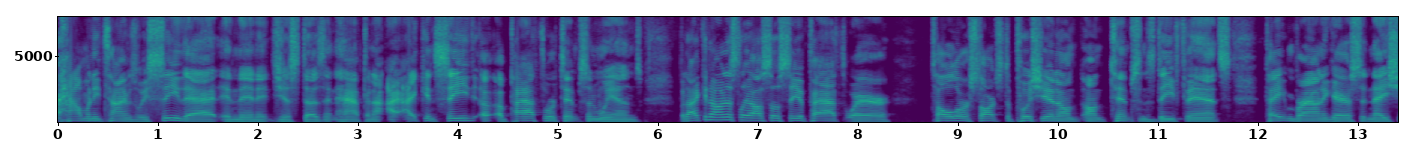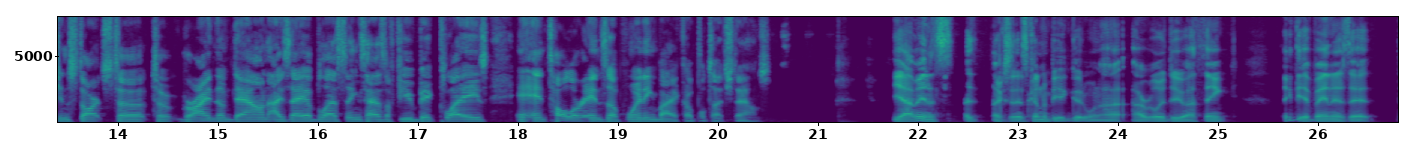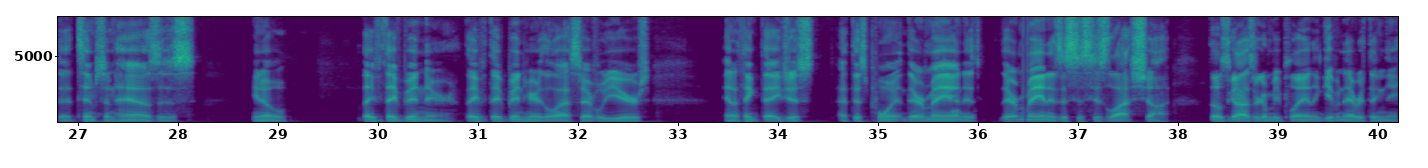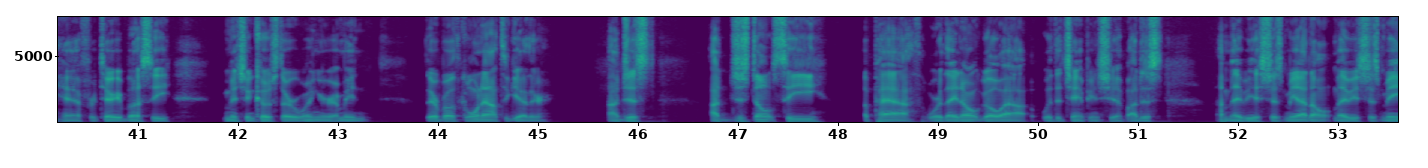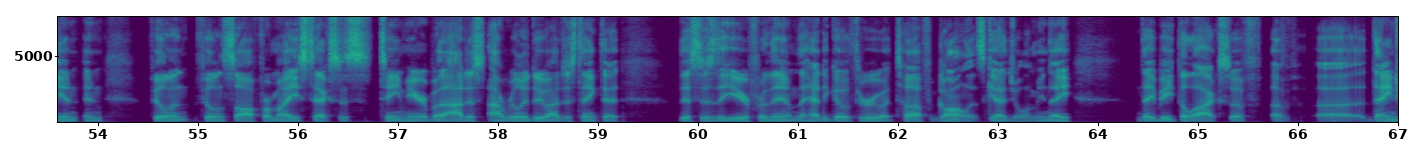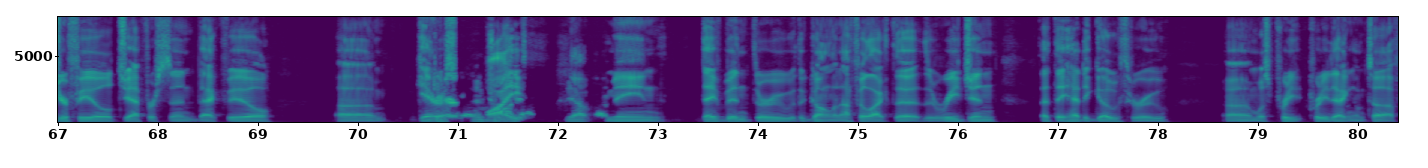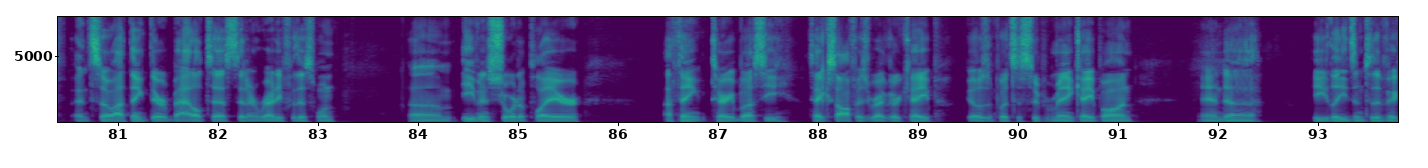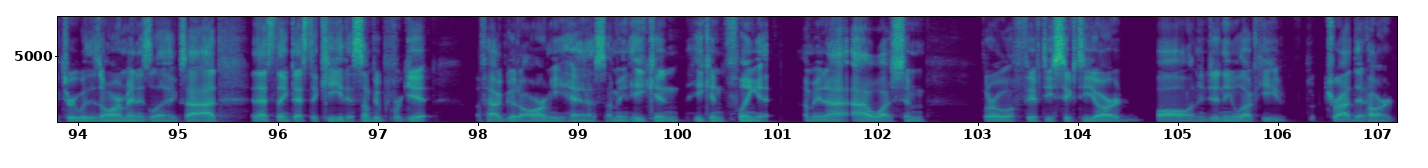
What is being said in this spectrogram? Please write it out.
how many times we see that and then it just doesn't happen. I, I can see a, a path where Timpson wins, but I can honestly also see a path where Tolar starts to push in on, on Timpson's defense. Peyton Brown and Garrison Nation starts to to grind them down. Isaiah Blessings has a few big plays, and, and Tolar ends up winning by a couple touchdowns. Yeah, I mean, it's like I said, it's going to be a good one. I, I really do. I think I think the advantage that that Timpson has is, you know, they've they've been there. They've they've been here the last several years, and I think they just at this point their man is their man is this is his last shot those guys are going to be playing and giving everything they have for Terry Bussey. mentioned Coach Thurwanger. I mean, they're both going out together. I just, I just don't see a path where they don't go out with a championship. I just, uh, maybe it's just me. I don't. Maybe it's just me and, and feeling feeling soft for my East Texas team here. But I just, I really do. I just think that this is the year for them. They had to go through a tough gauntlet schedule. I mean, they they beat the likes of of uh, Daingerfield, Jefferson, Beckville, um, Garrison, White. Yep. I mean, they've been through the gauntlet. I feel like the the region that they had to go through um, was pretty pretty dang tough. And so I think they're battle tested and ready for this one. Um, even short of player, I think Terry Bussey takes off his regular cape, goes and puts his Superman cape on, and uh, he leads them to the victory with his arm and his legs. I, I and that's I think that's the key that some people forget of how good an arm he has. I mean, he can he can fling it. I mean, I, I watched him throw a 50, 60 yard ball and he didn't even look he tried that hard.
